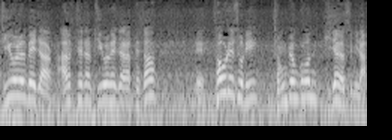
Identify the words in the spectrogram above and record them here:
디올 매장, 암스테르담 디올 매장 앞에서 네, 서울의 소리 정병곤 기자였습니다.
